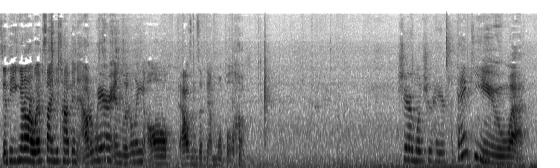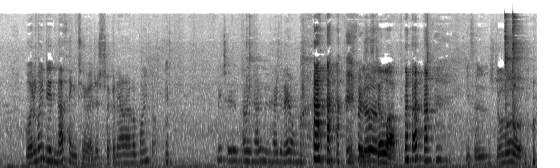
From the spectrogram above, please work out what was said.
Cynthia, you can go to our website and just type in outerwear, and literally all thousands of them will pull up. Sharon loves your hair. Thank you. Literally did nothing to it, just took it out of a ponytail. Me too. I mean, I didn't even take it down. Put it up. still up. you said it's still up.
